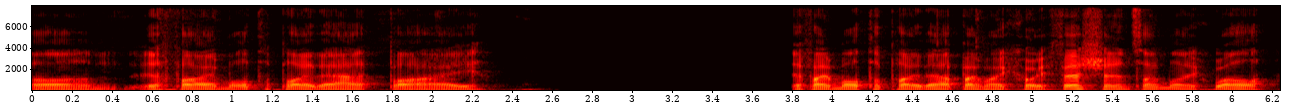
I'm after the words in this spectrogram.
Um, if I multiply that by if I multiply that by my coefficients, I'm like, well,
